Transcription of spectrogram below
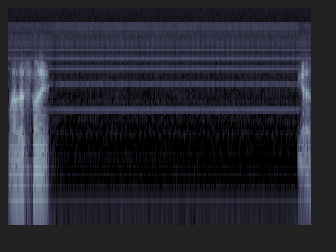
Wow, that's funny. Yes.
